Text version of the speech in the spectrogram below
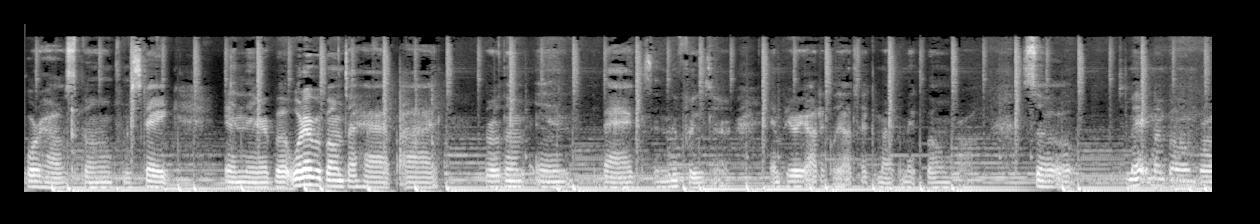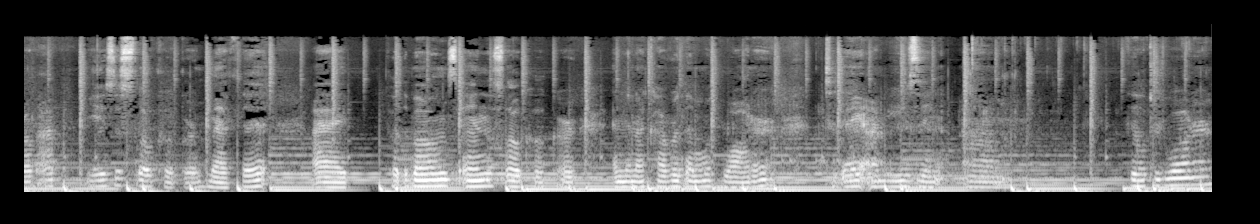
porterhouse bone from steak in there. But whatever bones I have, I throw them in the bags in the freezer, and periodically I'll take them out to make bone broth. So to make my bone broth, I use the slow cooker method. I put the bones in the slow cooker and then I cover them with water. Today I'm using um, filtered water.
